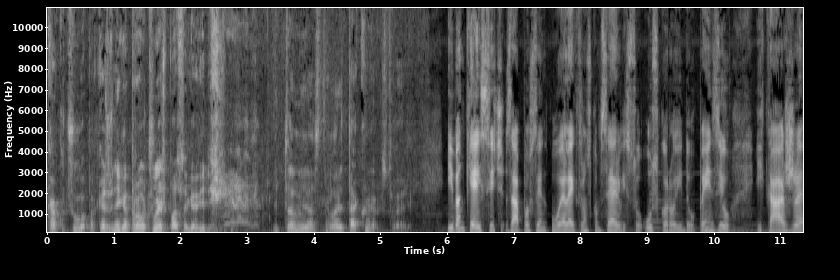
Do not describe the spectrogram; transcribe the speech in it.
kako čuva? Pa kaže, njega prvo čuješ, posle ga vidiš. I to mi je ostalo i tako je u stvari. Ivan Kesić, zaposlen u elektronskom servisu, uskoro ide u penziju i kaže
